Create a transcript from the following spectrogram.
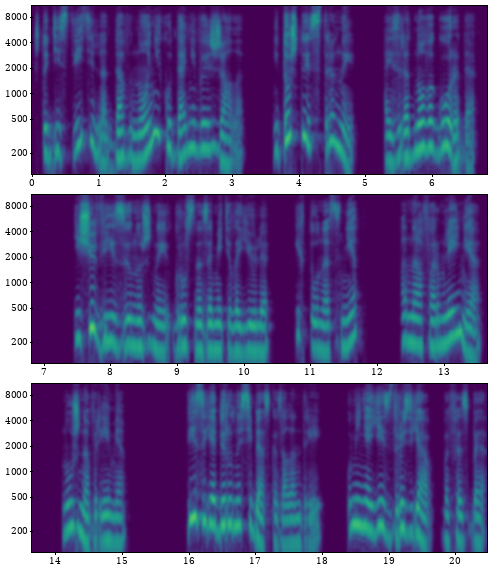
что действительно давно никуда не выезжала. Не то что из страны, а из родного города. Еще визы нужны, грустно заметила Юля. Их-то у нас нет а на оформление нужно время. «Визы я беру на себя», – сказал Андрей. «У меня есть друзья в ФСБ,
